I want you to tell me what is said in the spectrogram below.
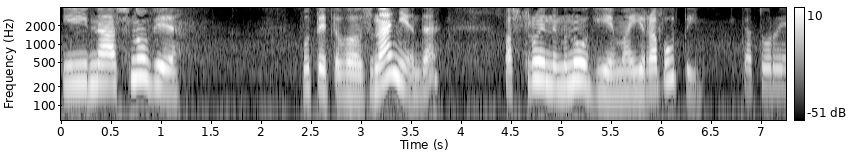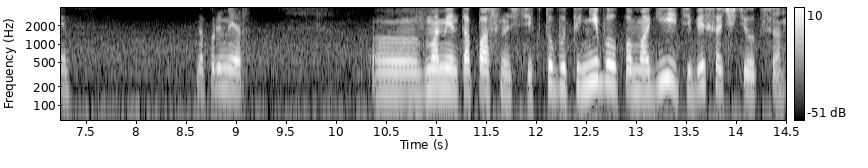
И на основе вот этого знания, да, построены многие мои работы, которые, например, э, в момент опасности, кто бы ты ни был, помоги, и тебе сочтется.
